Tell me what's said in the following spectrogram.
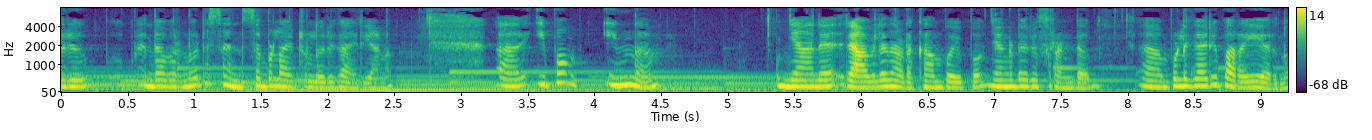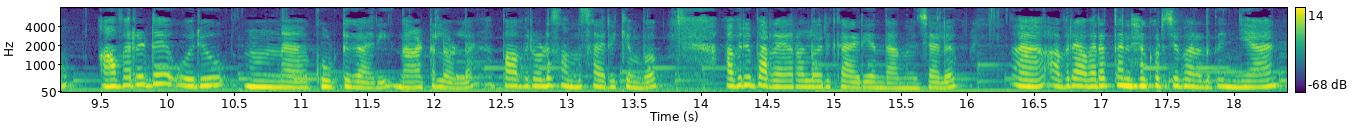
ഒരു എന്താ പറയുക ഒരു സെൻസിബിൾ ആയിട്ടുള്ളൊരു കാര്യമാണ്. ഇപ്പം ഇന്ന് ഞാൻ രാവിലെ നടക്കാൻ പോയപ്പോൾ ഞങ്ങളുടെ ഒരു ഫ്രണ്ട് പുള്ളിക്കാരി പറയുമായിരുന്നു അവരുടെ ഒരു കൂട്ടുകാരി നാട്ടിലുള്ള അപ്പോൾ അവരോട് സംസാരിക്കുമ്പോൾ അവർ പറയാറുള്ള ഒരു കാര്യം എന്താണെന്ന് വെച്ചാൽ അവർ അവരെ തന്നെ കുറിച്ച് പറയുന്നത് ഞാൻ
